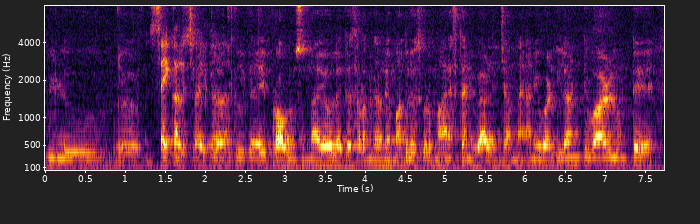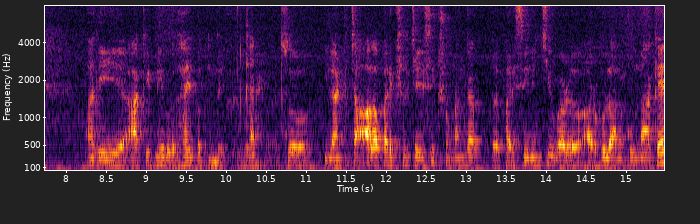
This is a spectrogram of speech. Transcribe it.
వీళ్ళు సైకలాజికల్గా ఈ ప్రాబ్లమ్స్ ఉన్నాయో లేదా సడన్గా నేను మందులు వేసుకోవడం మానేస్తాను వాళ్ళ నుంచి అన్న అనేవాళ్ళు ఇలాంటి వాళ్ళు ఉంటే అది ఆ కిడ్నీ వృధా అయిపోతుంది. సో ఇలాంటి చాలా పరీక్షలు చేసి క్షుణ్ణంగా పరిశీలించి వాళ్ళు అర్హులు అనుకున్నాకే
